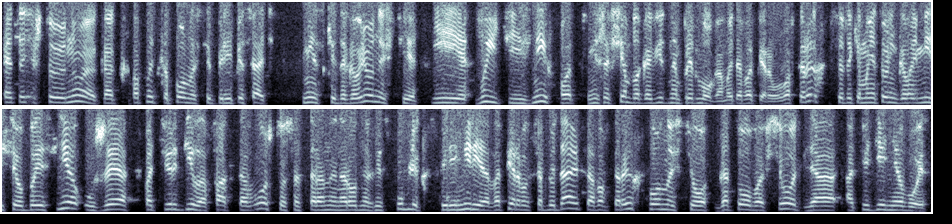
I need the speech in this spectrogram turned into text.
это не что иное, как попытка полностью переписать Минские договоренности и выйти из них под не совсем благовидным предлогом. Это во-первых. Во-вторых, все-таки мониторинговая миссия ОБСЕ уже подтвердила факт того, что со стороны народных республик перемирие, во-первых, соблюдается, а во-вторых, полностью готово все для отведения войск.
